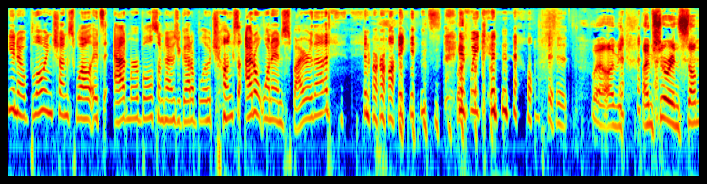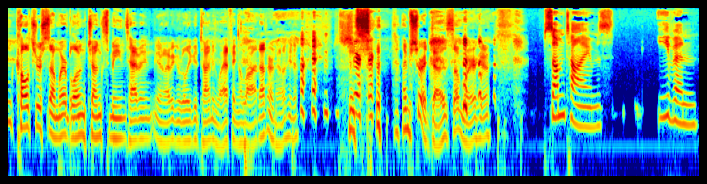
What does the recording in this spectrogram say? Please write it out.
you know, blowing chunks, while it's admirable, sometimes you got to blow chunks. I don't want to inspire that in our audience if we can help it. Well, I mean, I'm sure in some culture somewhere, blowing chunks means having you know having a really good time and laughing a lot. I don't know. You know, I'm Sure. I'm sure it does somewhere. You know? Sometimes even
